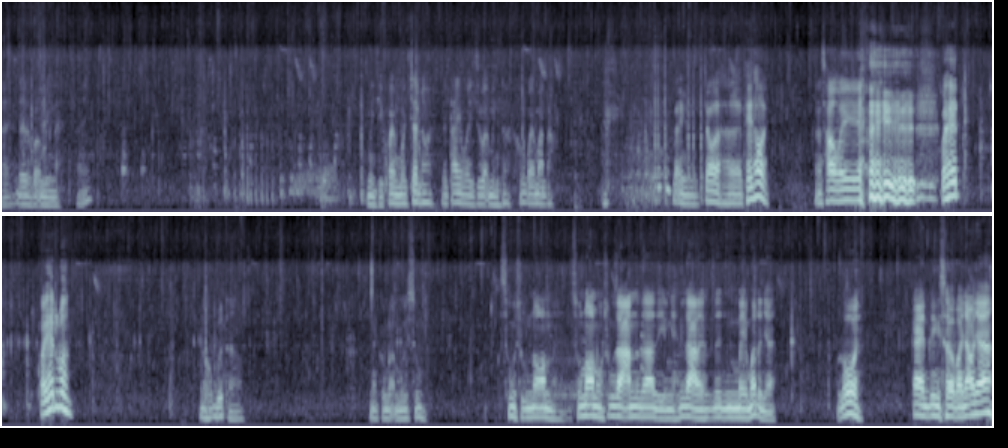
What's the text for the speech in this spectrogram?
đấy, đây là vợ mình này. Đấy. mình chỉ quay mỗi chân thôi cái tay mình vợ mình thôi không quay mặt đâu. Vậy cho thế thôi sau mới quay hết. Quay hết luôn. Đâu bứt hả? Này công đoạn muối sung. Sung sung non này. sung non không? Sung già ăn ra gì nhỉ? Sung già này mềm mất rồi nhỉ? Lôi. Cái này mình sờ vào nhau nhá.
